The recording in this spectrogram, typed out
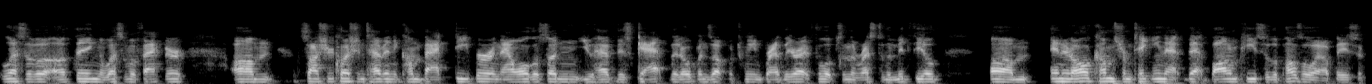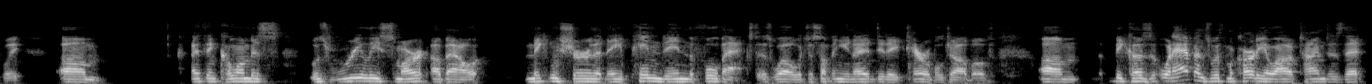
less of a, a, thing, less of a factor. Um, Sacha Kljestan's having to come back deeper, and now all of a sudden you have this gap that opens up between Bradley Wright Phillips and the rest of the midfield. Um, and it all comes from taking that that bottom piece of the puzzle out, basically. Um, I think Columbus was really smart about making sure that they pinned in the fullbacks as well, which is something United did a terrible job of. Um, because what happens with McCarty a lot of times is that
